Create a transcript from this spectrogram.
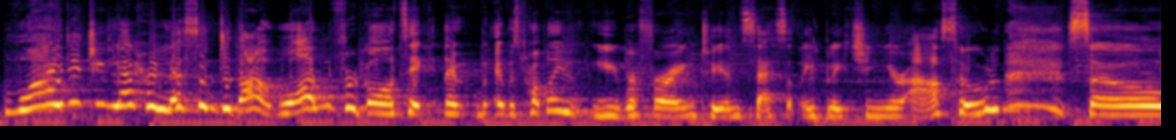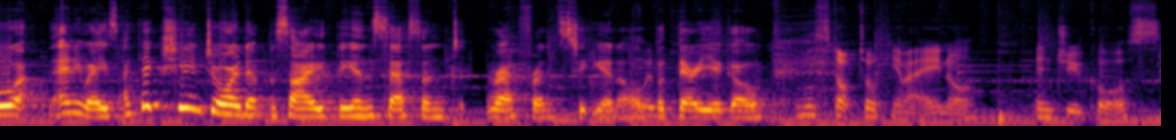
why did you let her listen to that one for God's sake? It was probably you referring to incessantly bleaching your asshole. So, anyways, I think she enjoyed it beside the incessant reference to anal, but there you go. We'll stop talking about anal in due course.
